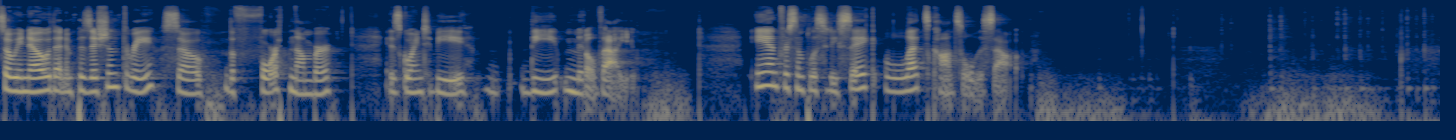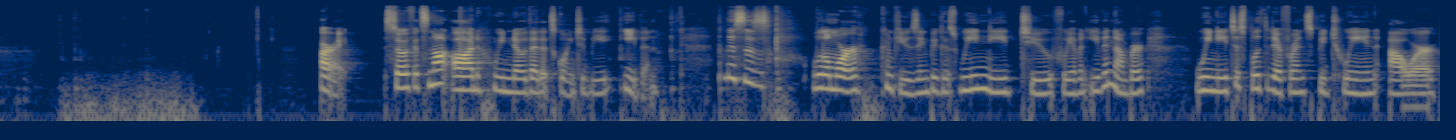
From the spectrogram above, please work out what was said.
So we know that in position 3, so the fourth number, is going to be the middle value. And for simplicity's sake, let's console this out. All right, so if it's not odd, we know that it's going to be even. And this is a little more confusing because we need to, if we have an even number, we need to split the difference between our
